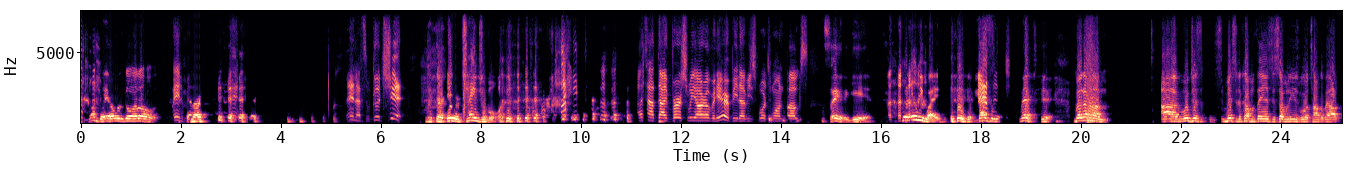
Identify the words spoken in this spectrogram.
what the hell was going on? Wait a minute. Man, that's some good shit. like they're interchangeable. Right? That's how diverse we are over here at BW Sports One, folks. Say it again. But anyway, message. but um, uh, we'll just mention a couple things. To some of these, we'll talk about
